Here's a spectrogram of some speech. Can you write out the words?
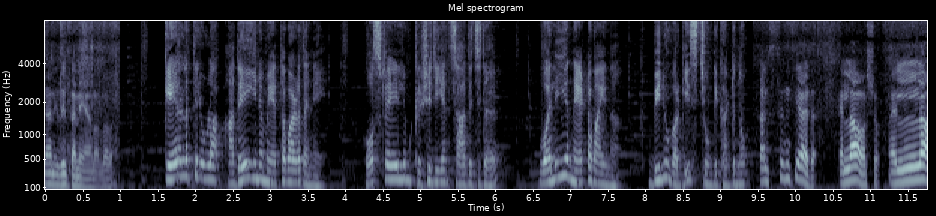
ഞാൻ ഇതിൽ തന്നെയാണുള്ളത്. കേരളത്തിലുള്ള അതേ ഇനം ഏത്തവാഴ തന്നെ ഓസ്ട്രേലിയയിലും കൃഷി ചെയ്യാൻ സാധിച്ചത് വലിയ നേട്ടമായെന്ന് ബിനു വർഗീസ് ചൂണ്ടിക്കാട്ടുന്നു. കൺസിസ്റ്റൻസി ആയിട്ട് എല്ലാ വർഷവും എല്ലാ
